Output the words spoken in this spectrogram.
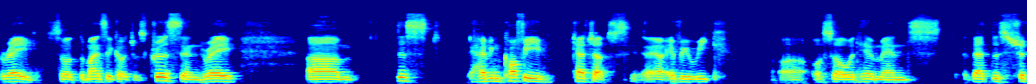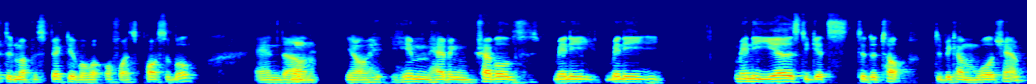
Ray. So the mindset coach was Chris and Ray. Um, just having coffee catch-ups uh, every week uh, or so with him, and that just shifted my perspective of, of what's possible. And um, mm you know, him having traveled many, many, many years to get to the top to become world champ,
